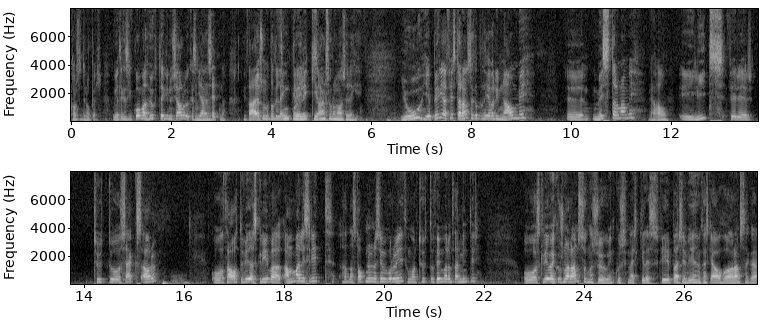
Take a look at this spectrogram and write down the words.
Konstantinópel. Og ég ætla kannski að koma að hugtakinu sjálfu kannski aðeins setna því það er svona þú lengri að liggja í saga. rannsóknum á sér ekki Jú, ég byrjaði fyrst að rannsaka þetta þegar ég var í námi uh, mistarnámi já, í Leeds fyrir 26 árum. Og þá áttu við að skrifa ammælisrit hann að stopnuna sem við vorum við hún var 25 árum þar myndir. Og skrifa einhver svona rannsóknarsögu einhvers merkilegs fyrirbær sem við höfum kannski áhuga að rannsaka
